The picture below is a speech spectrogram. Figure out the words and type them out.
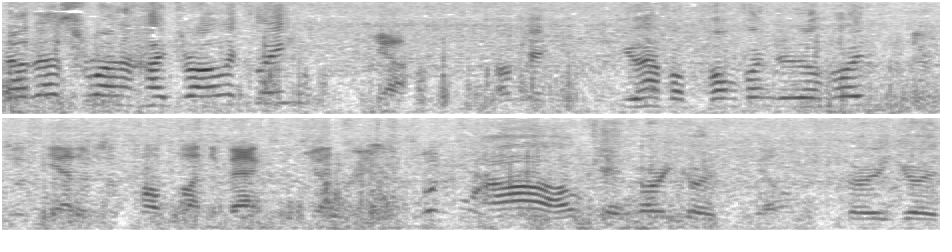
Now that's run hydraulically? Yeah. Okay. You have a pump under the hood? There's a, yeah, there's a pump on the back of the generator. Ah, okay. Very good. Yep. Very good.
